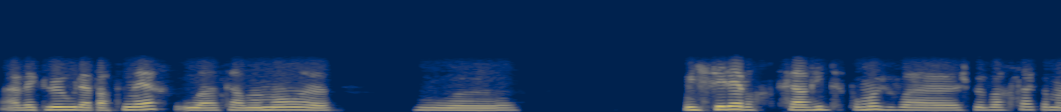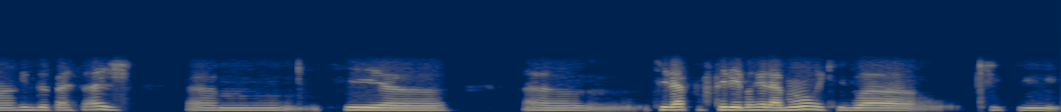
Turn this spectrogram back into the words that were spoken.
avec le ou la partenaire, ou c'est un moment euh, où, où ils célèbrent. C'est un rite. Pour moi, je vois, je peux voir ça comme un rite de passage qui est euh, qui est là pour célébrer l'amour et qui doit qui, qui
